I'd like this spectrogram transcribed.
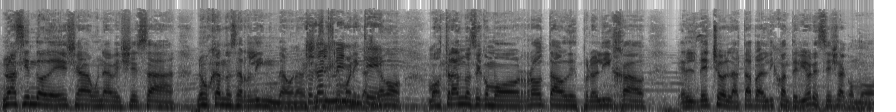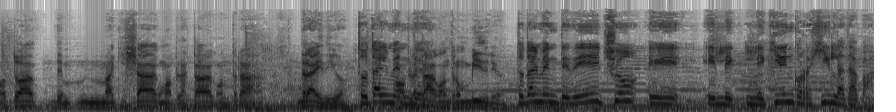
no haciendo de ella una belleza, no buscando ser linda, una belleza Totalmente. hegemónica, sino como mostrándose como rota o desprolija. El, de hecho, la tapa del disco anterior es ella como toda de- maquillada, como aplastada contra Dry, digo. Totalmente. Como aplastada contra un vidrio. Totalmente. De hecho, eh, eh, le, le quieren corregir la tapa.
